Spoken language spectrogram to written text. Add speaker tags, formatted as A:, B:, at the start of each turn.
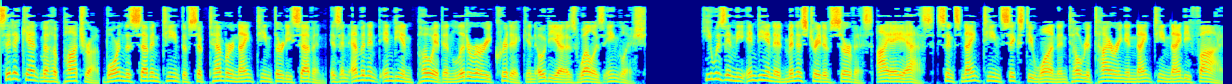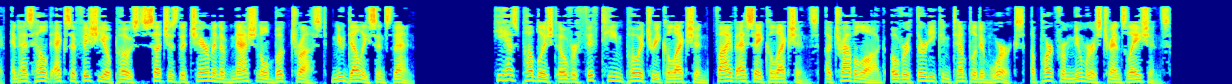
A: Sitakant Mahapatra born the 17th of September 1937 is an eminent Indian poet and literary critic in Odia as well as English. He was in the Indian Administrative Service IAS since 1961 until retiring in 1995, and has held ex officio posts such as the chairman of National Book Trust, New Delhi since then. He has published over 15 poetry collection, 5 essay collections, a travelogue, over 30 contemplative works, apart from numerous translations.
